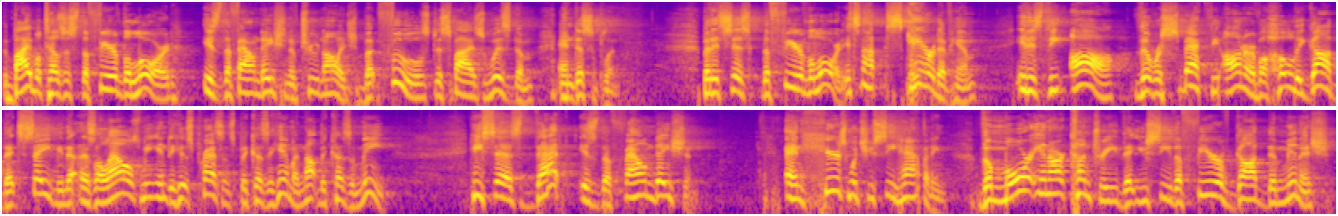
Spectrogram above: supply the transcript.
The Bible tells us the fear of the Lord is the foundation of true knowledge, but fools despise wisdom and discipline. But it says the fear of the Lord. It's not scared of him. It is the awe, the respect, the honor of a holy God that saved me, that has allows me into his presence because of him and not because of me. He says that is the foundation. And here's what you see happening. The more in our country that you see the fear of God diminish,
